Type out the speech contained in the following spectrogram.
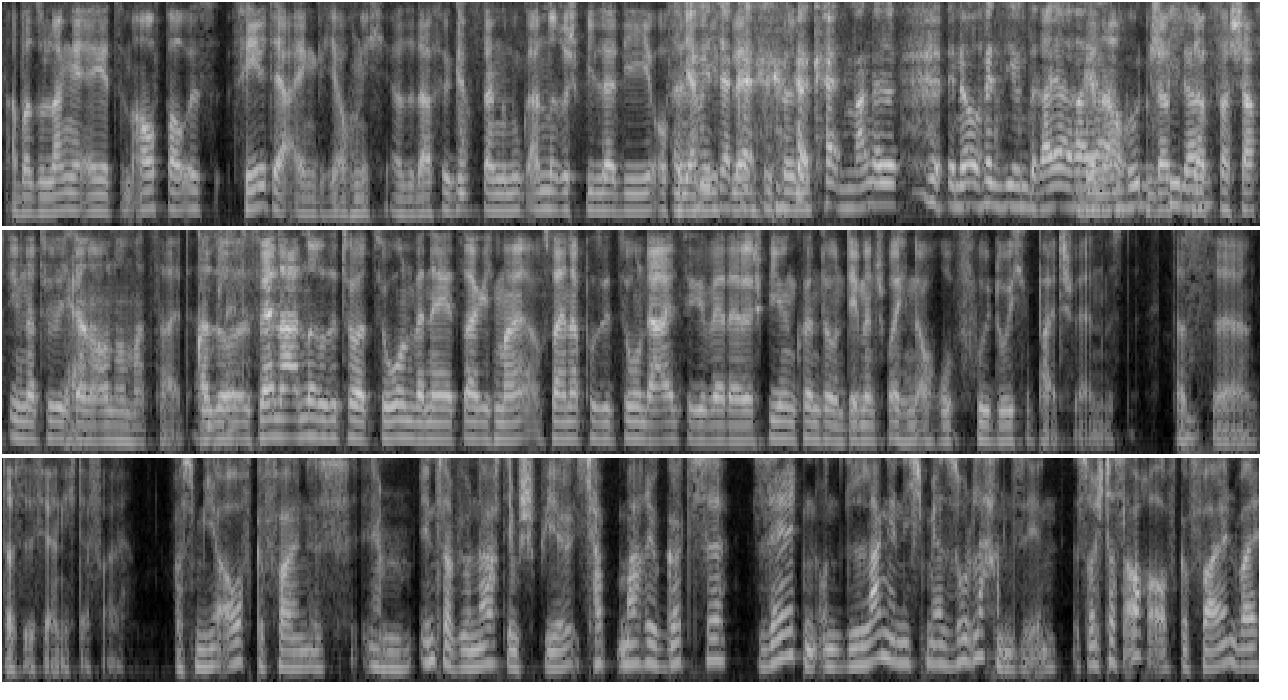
Aber solange er jetzt im Aufbau ist, fehlt er eigentlich auch nicht. Also dafür gibt es dann genug andere Spieler, die offensiv also wir haben jetzt ja kein, keinen Mangel in der offensiven Dreierreihe genau. an guten und das, Spielern. das verschafft ihm natürlich ja. dann auch nochmal Zeit. Also Komplett. es wäre eine andere Situation, wenn er jetzt, sage ich mal, auf seiner Position der Einzige wäre, der spielen könnte und dementsprechend auch früh durchgepeitscht werden müsste. Das, mhm. äh, das ist ja nicht der Fall was mir aufgefallen ist im Interview nach dem Spiel, ich habe Mario Götze selten und lange nicht mehr so lachen sehen. Ist euch das auch aufgefallen? Weil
